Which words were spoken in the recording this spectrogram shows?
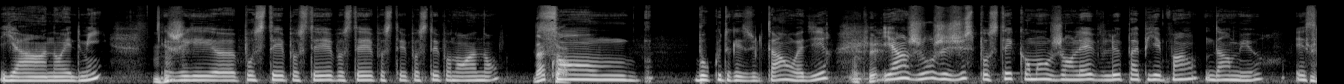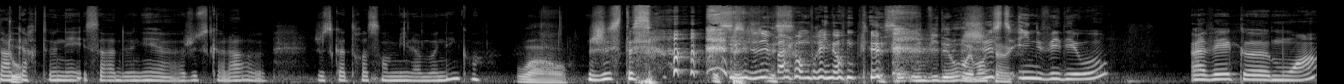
il y a un an et demi. Mm -hmm. J'ai euh, posté, posté, posté, posté, posté pendant un an. Sans beaucoup de résultats, on va dire. Okay. Et un jour, j'ai juste posté comment j'enlève le papier peint d'un mur. Et Plutôt. ça a cartonné, ça a donné euh, jusqu'à là, euh, jusqu'à 300 000 abonnés, quoi. Waouh. Juste ça. J'ai pas compris non plus. C'est une vidéo vraiment. Juste une vidéo avec euh, moi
